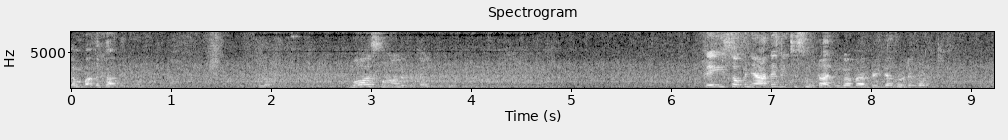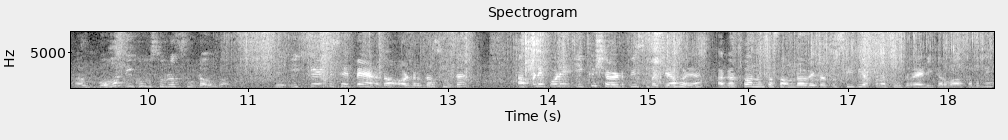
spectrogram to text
ਲੰਬਾ ਦਿਖਾ ਦਿੰਦੀ ਹਾਂ। ਬਹੁਤ ਸੋਹਣਾ ਦੁਪੱਟਾ ਲੱਗੂਗਾ 2350 ਦੇ ਵਿੱਚ ਸੂਟ ਆ ਜਾਊਗਾ ਬਰਬਰੀ ਦਾ ਤੁਹਾਡੇ ਕੋਲ। ਔਰ ਬਹੁਤ ਹੀ ਖੂਬਸੂਰਤ ਸੂਟ ਆਊਗਾ। ਤੇ ਇੱਕ ਇਹ ਕਿਸੇ ਭੈਣ ਦਾ ਆਰਡਰ ਦਾ ਸੂਟ ਹੈ। ਆਪਣੇ ਕੋਲੇ ਇੱਕ ਸ਼ਰਟ ਪੀਸ ਬਚਿਆ ਹੋਇਆ। ਅਗਰ ਤੁਹਾਨੂੰ ਪਸੰਦ ਆਵੇ ਤਾਂ ਤੁਸੀਂ ਵੀ ਆਪਣਾ ਸੂਟ ਰੈਡੀ ਕਰਵਾ ਸਕਦੇ ਹੋ।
